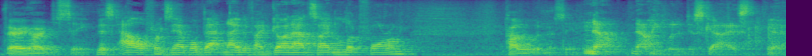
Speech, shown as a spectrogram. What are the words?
Very hard to see. This owl, for example, that night, if I'd gone outside and looked for him, Probably wouldn't have seen. it. no, no, he would have disguised. Yeah.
